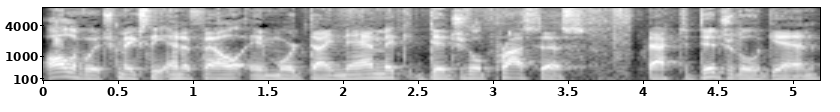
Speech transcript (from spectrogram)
all of which makes the NFL a more dynamic digital process. Back to digital again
